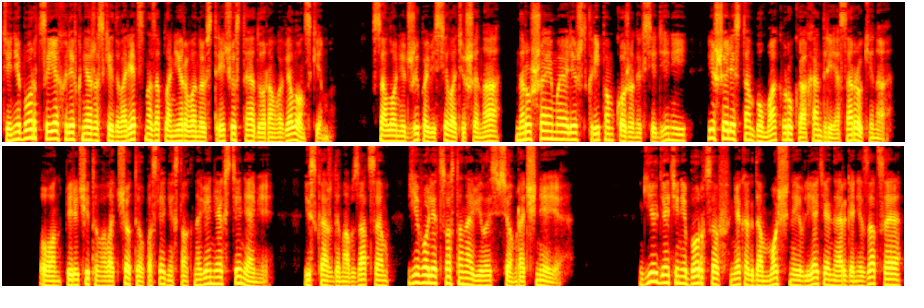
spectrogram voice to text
Тенеборцы ехали в княжеский дворец на запланированную встречу с Теодором Вавилонским. В салоне джипа висела тишина, нарушаемая лишь скрипом кожаных сидений и шелестом бумаг в руках Андрея Сорокина. Он перечитывал отчеты о последних столкновениях с тенями, и с каждым абзацем его лицо становилось все мрачнее. Гильдия тенеборцев, некогда мощная и влиятельная организация,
